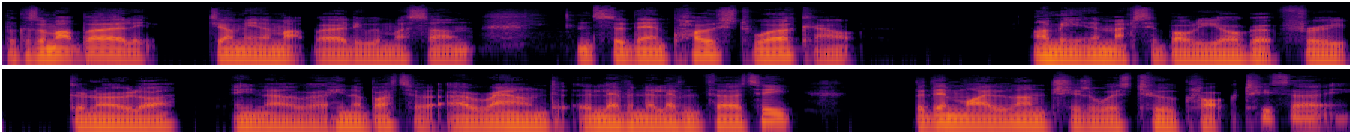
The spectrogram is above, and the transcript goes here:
because I'm up early. Do you know I mean? I'm up early with my son. And so then post workout, I'm eating a massive bowl of yogurt, fruit, granola, you know, uh, peanut butter around 11, 11.30. But then my lunch is always two o'clock, 2.30.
